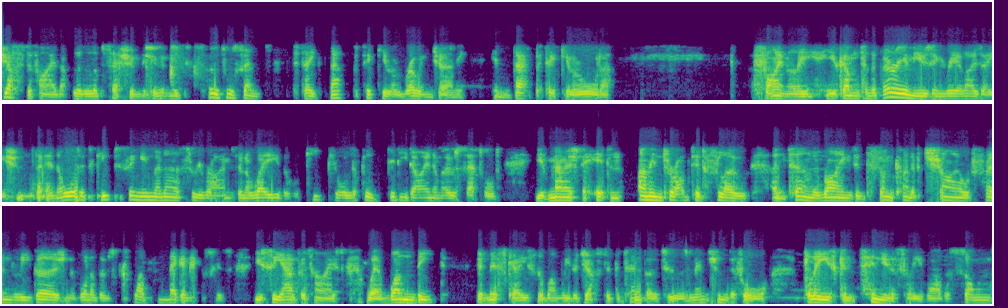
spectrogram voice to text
justify that little obsession because it makes total sense to take that particular rowing journey in that particular order. Finally, you come to the very amusing realization that in order to keep singing the nursery rhymes in a way that will keep your little diddy dynamo settled, you've managed to hit an uninterrupted flow and turn the rhymes into some kind of child friendly version of one of those club megamixes you see advertised, where one beat, in this case the one we've adjusted the tempo to as mentioned before, plays continuously while the songs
